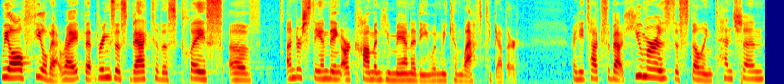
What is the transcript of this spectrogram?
we all feel that, right? That brings us back to this place of understanding our common humanity when we can laugh together. Right? He talks about humor as dispelling tension.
